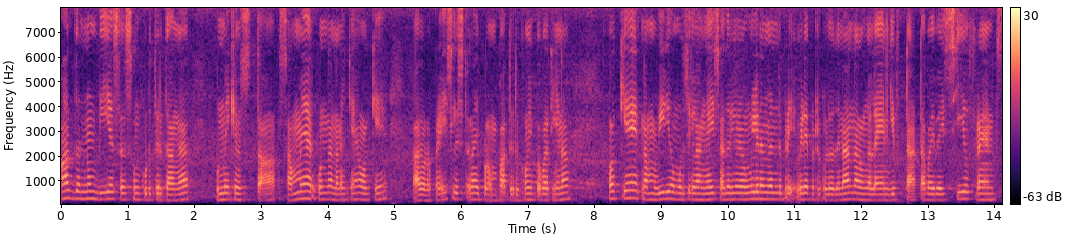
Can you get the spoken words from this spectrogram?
ஆர்கன்னும் பிஎஸ்எஸும் கொடுத்துருக்காங்க. உண்மைக்கும் ஸ்டா செம்மையாக இருக்கும்னு தான் நினைக்கிறேன். ஓகே அதோடய ப்ரைஸ் லிஸ்ட்டை தான் இப்போ நம்ம பார்த்துருக்கோம் இப்போ பார்த்தீங்கன்னா ஓகே நம்ம வீடியோ முடிச்சுக்கலாங்க. கைஸ் அதில் உங்களிடம் வந்து விடைபெற்றுக் கொள்வது நான் உங்களை என் gift tata bye bye see you friends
